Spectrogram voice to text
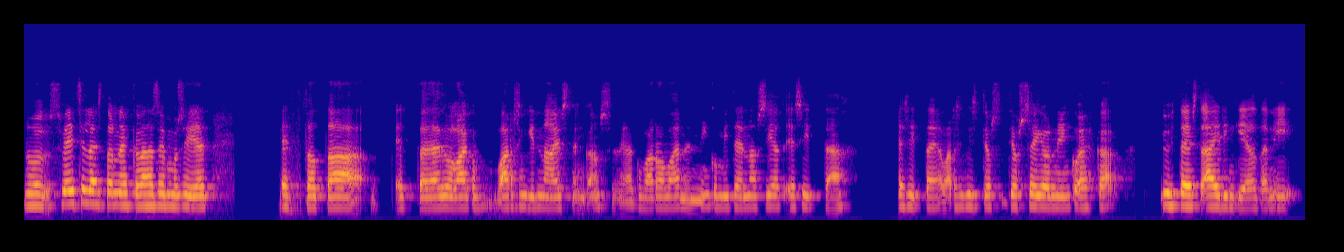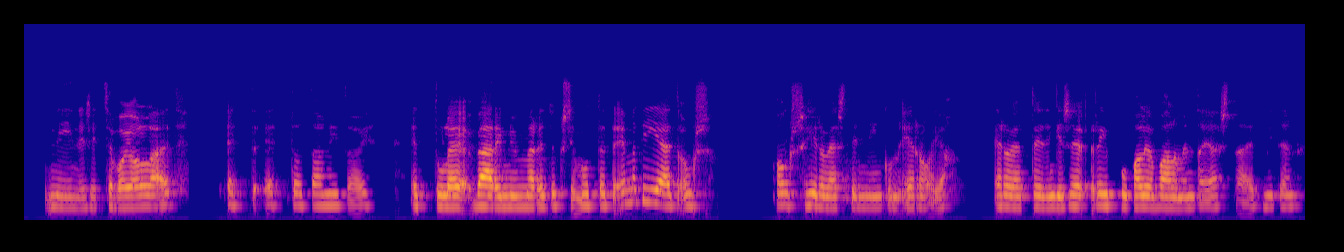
no sveitsiläiset on ehkä vähän semmoisia, että, että, tota, että täytyy olla aika varsinkin naisten kanssa niin aika varovainen, niin miten asiat esittää, esittää ja varsinkin sit, jos, jos ei ole niin ehkä yhteistä äidinkieltä, niin, niin, niin sitten se voi olla, että, että, että, tota, niin toi, että tulee väärin ymmärretyksi, mutta että en mä tiedä, että onko hirveästi niin kuin eroja eroja. Tietenkin se riippuu paljon valmentajasta, että miten,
